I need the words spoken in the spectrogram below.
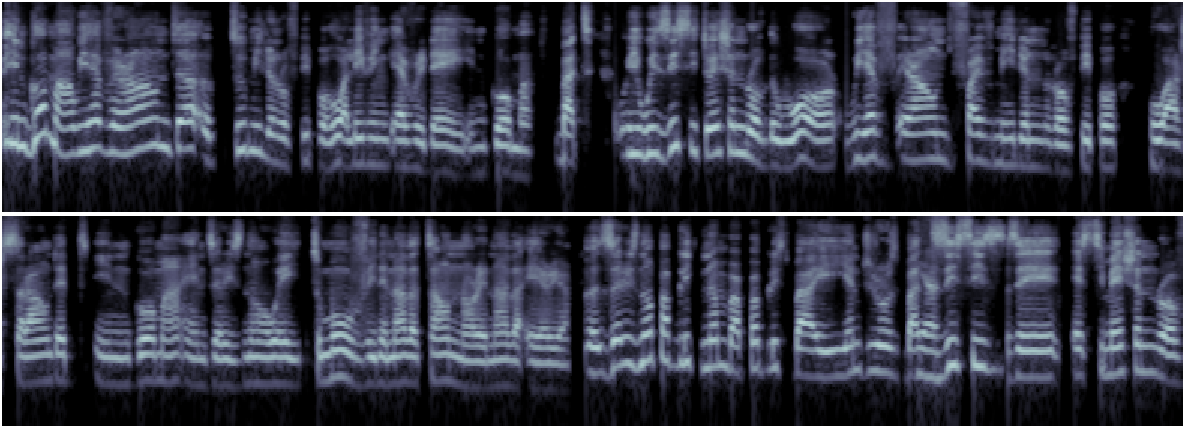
in Goma, we have around uh, 2 million of people who are living every day in Goma. But we, with this situation of the war, we have around 5 million of people who are surrounded in Goma and there is no way to move in another town or another area. Uh, there is no public number published by NGOs, but yes. this is the estimation of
